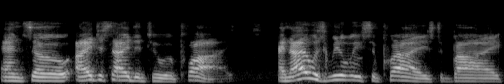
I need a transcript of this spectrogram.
and so I decided to apply. And I was really surprised by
